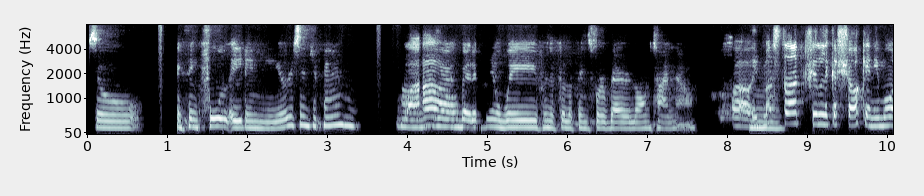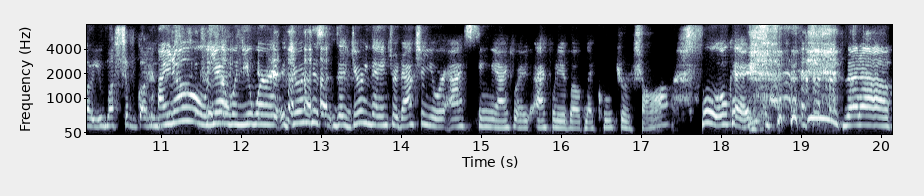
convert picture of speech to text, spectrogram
So i think full 18 years in japan. Wow um, yeah, but i've been away from the philippines for a very long time now Wow, it mm. must not feel like a shock anymore. You must have gotten. I know. yeah, when you were during this the, during the introduction, you were asking me actually actually about like culture shock. Oh, okay. that uh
